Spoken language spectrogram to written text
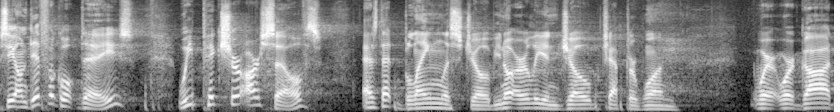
See, on difficult days, we picture ourselves as that blameless Job. You know, early in Job chapter 1, where, where God,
